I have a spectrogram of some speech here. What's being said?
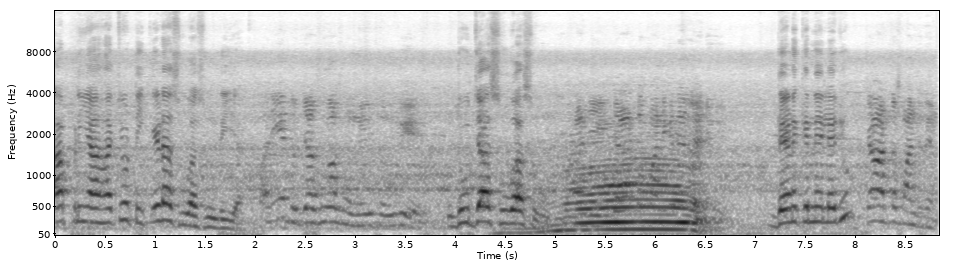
ਆਪਣੀ ਆਹ ਝੋਟੀ ਕਿਹੜਾ ਸੂਆ ਸੁੰਦੀ ਆ? ਭਾਜੀ ਇਹ ਦੂਜਾ ਸੂਆ ਸੁਣਨੀ ਸੁਣੂਗੀ ਇਹ। ਦੂਜਾ ਸੂਆ ਸੂ। ਹਾਂਜੀ 4 ਤੋਂ 5 ਦਿਨ ਲੈ ਜੂਗੀ। ਦਿਨ ਕਿੰਨੇ ਲੈ ਜੂ? 4 ਤੋਂ 5 ਦਿਨ।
